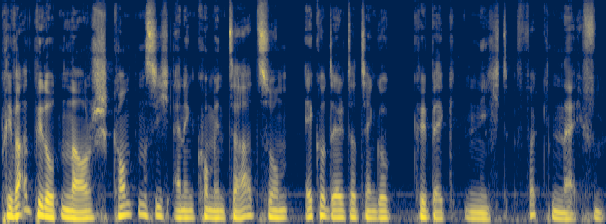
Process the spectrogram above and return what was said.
Privatpiloten Lounge konnten sich einen Kommentar zum Echo Delta Tango Quebec nicht verkneifen.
